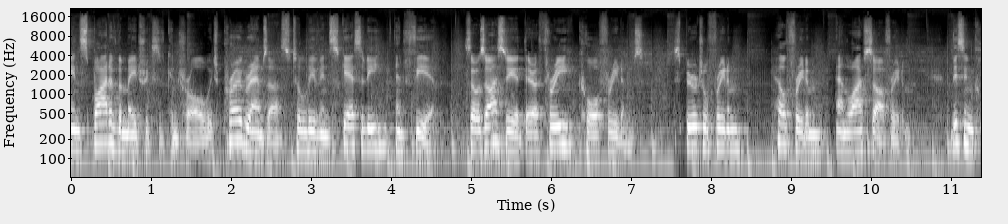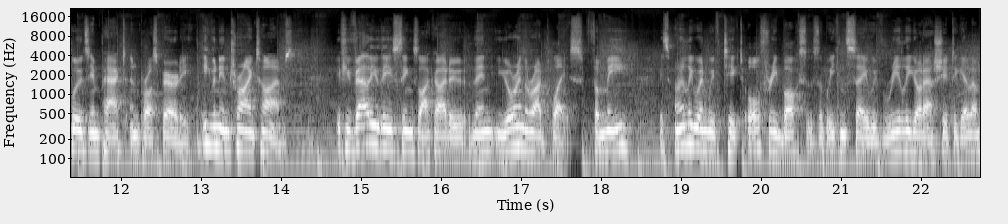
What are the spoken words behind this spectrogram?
in spite of the matrix of control which programs us to live in scarcity and fear. So, as I see it, there are three core freedoms spiritual freedom, health freedom, and lifestyle freedom. This includes impact and prosperity, even in trying times. If you value these things like I do, then you're in the right place. For me, It's only when we've ticked all three boxes that we can say we've really got our shit together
